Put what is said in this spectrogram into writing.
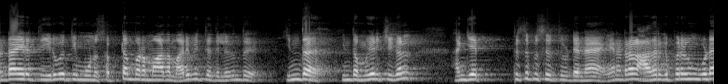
ரெண்டாயிரத்தி இருபத்தி மூணு செப்டம்பர் மாதம் அறிவித்ததிலிருந்து இந்த இந்த முயற்சிகள் அங்கே பிசுபிசுத்து விட்டன. ஏனென்றால் அதற்கு பிறகும் கூட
